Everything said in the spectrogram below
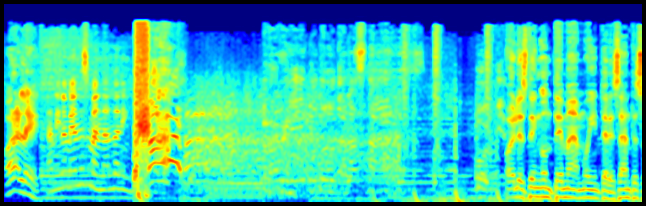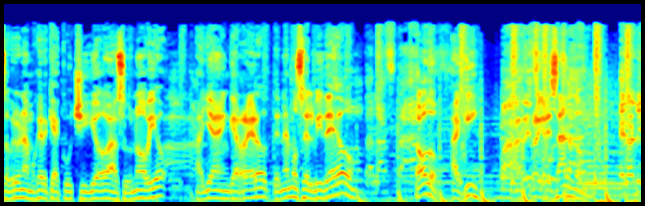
Órale. A mí no me andes mandando ningún... Hoy les tengo un tema muy interesante sobre una mujer que acuchilló a su novio allá en Guerrero. Tenemos el video, todo aquí, regresando. Era mi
